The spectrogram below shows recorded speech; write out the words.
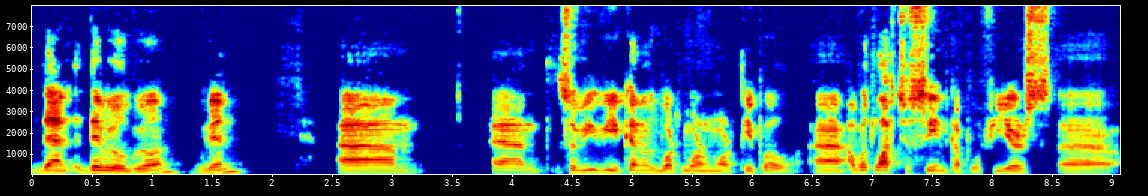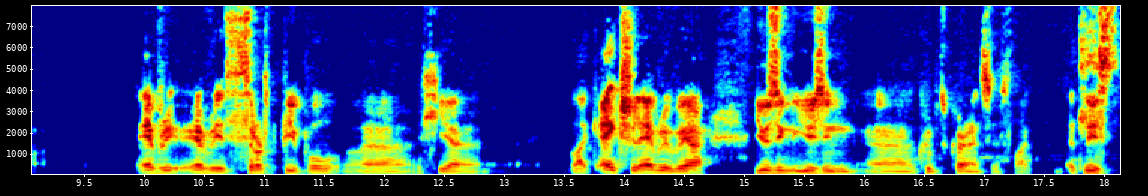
then they will win. win. Um, and so we, we can onboard more and more people. Uh, I would love to see in a couple of years uh, every every third people uh, here, like actually everywhere, using using uh, cryptocurrencies, like at least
